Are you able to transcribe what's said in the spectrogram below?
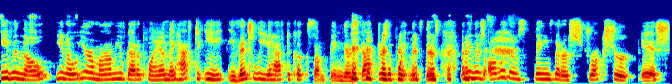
Even though, you know, you're a mom, you've got a plan, they have to eat. Eventually, you have to cook something. There's doctor's appointments. There's, I mean, there's all of those things that are structure ish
